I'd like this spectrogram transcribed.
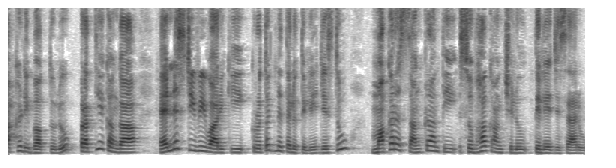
అక్కడి భక్తులు ప్రత్యేకంగా ఎన్ఎస్టీవీ వారికి కృతజ్ఞతలు తెలియజేస్తూ మకర సంక్రాంతి శుభాకాంక్షలు తెలియజేశారు.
